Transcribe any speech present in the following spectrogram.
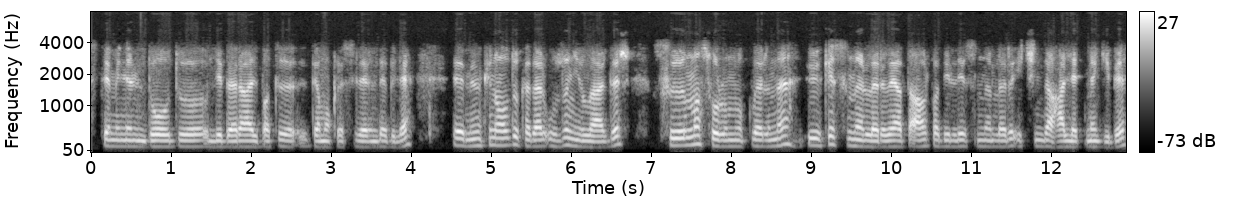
sisteminin doğduğu liberal batı demokrasilerinde bile e, mümkün olduğu kadar uzun yıllardır sığınma sorumluluklarını ülke sınırları veya da Avrupa Birliği sınırları içinde halletme gibi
